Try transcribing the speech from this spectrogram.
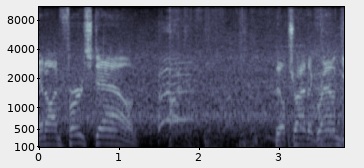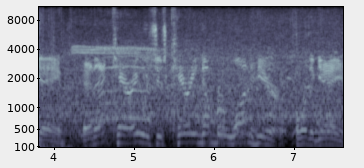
And on first down, they'll try the ground game. And that carry was just carry number one here for the game.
